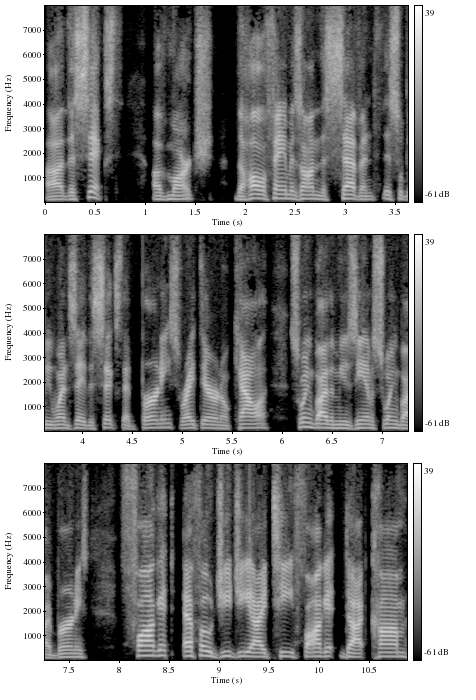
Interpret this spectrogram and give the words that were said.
uh, the 6th of March The Hall of Fame is on the 7th. This will be Wednesday the 6th at Bernie's right there in Ocala. Swing by the museum, swing by Bernie's. Foggit, F O G G I T, foggit.com,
